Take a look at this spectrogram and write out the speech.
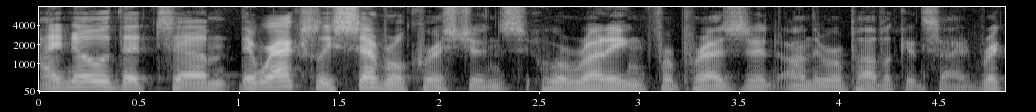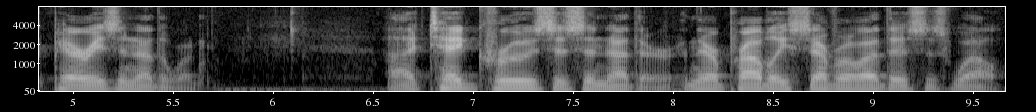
I know that um, there were actually several Christians who were running for president on the Republican side. Rick Perry's another one. Uh, Ted Cruz is another, and there are probably several others as well.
